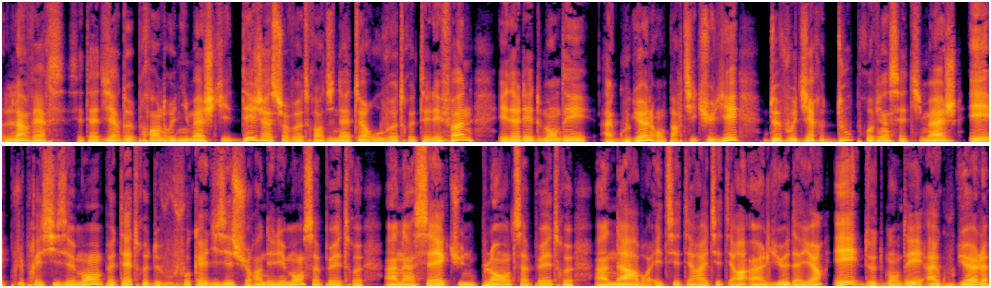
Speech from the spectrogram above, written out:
l'inverse, c'est-à-dire de prendre une image qui est déjà sur votre ordinateur ou votre téléphone et d'aller demander à Google en particulier de vous dire d'où provient cette image et plus précisément peut-être de vous focaliser sur un élément, ça peut être un insecte, une plante, ça peut être un arbre, etc., etc., un lieu d'ailleurs, et de demander à Google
